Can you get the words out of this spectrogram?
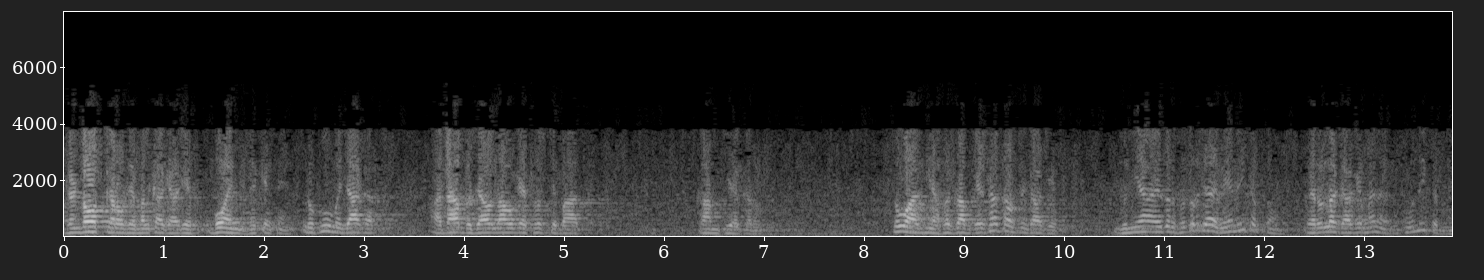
ڈنڈوت کرو گے ملکہ کے آگے بوئیں گے کہتے ہیں۔ رکو میں جا کر آداب بجاؤ، لاؤ گے، پھر اس کے بعد کام کیا کرو گے۔ تو وہ آدمی حافظ صاحب کیسا تھا، اس نے کہا کہ دنیا ادھر سدھر جائے، میں نہیں کرتا ہوں۔ خیر اللہ کہا کہ میں نے رکو نہیں کرنی۔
